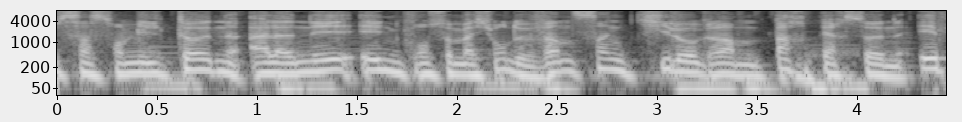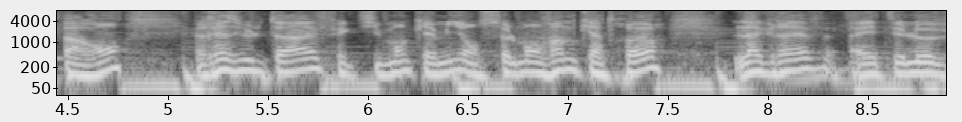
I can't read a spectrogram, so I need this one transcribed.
500 000 tonnes à l'année et une consommation de 25 kg par personne et par an. Résultat, effectivement, Camille, en seulement 24 heures, la grève a été levée.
